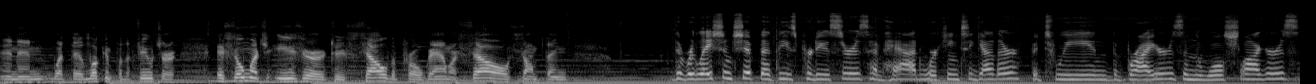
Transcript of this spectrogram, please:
and then what they're looking for the future, it's so much easier to sell the program or sell something The relationship that these producers have had working together between the Breyers and the Wolfschlagers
